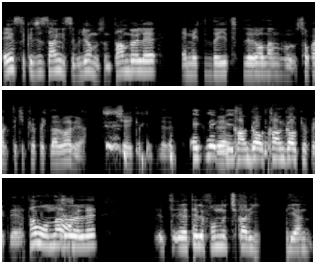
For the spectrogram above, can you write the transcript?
En sıkıcısı hangisi biliyor musun? Tam böyle emekli dayı tipleri olan bu sokaktaki köpekler var ya. Şey köpekleri. Ekmek E, kangal kangal köpekleri. Tam onlar böyle e, telefonunu çıkar diyen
